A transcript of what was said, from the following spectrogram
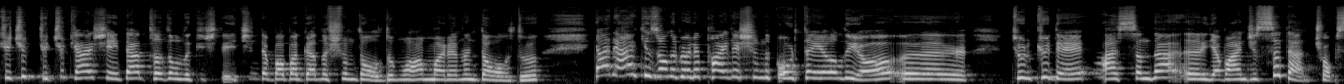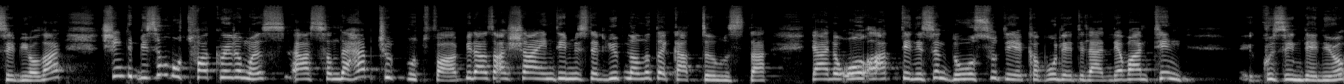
küçük küçük her şeyden tadımlık işte içinde baba ganuşun da oldu, muhammaranın da olduğu. Yani herkes onu böyle paylaşımlık ortaya alıyor. Ee, Türk'ü de aslında e, yabancısı da çok seviyorlar. Şimdi bizim mutfaklarımız aslında hem Türk mutfağı biraz aşağı indiğimizde Lübnan'ı da kattığımızda yani o Akdeniz'in doğusu diye kabul edilen Levantin e, kuzin deniyor.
